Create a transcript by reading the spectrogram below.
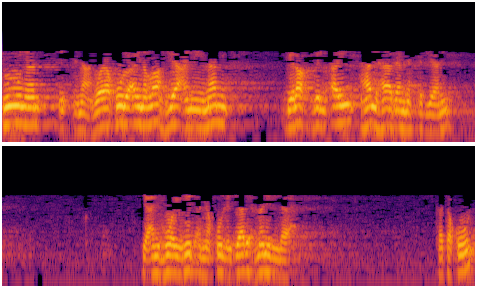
دون نعم. ويقول أين الله؟ يعني من بلفظ الأين هل هذا من التبيان؟ يعني هو يريد أن يقول للجارح من الله؟ فتقول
